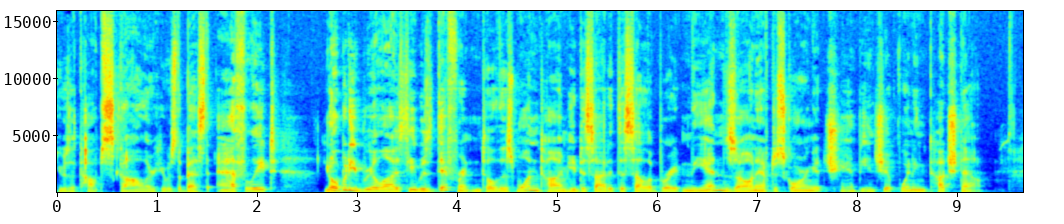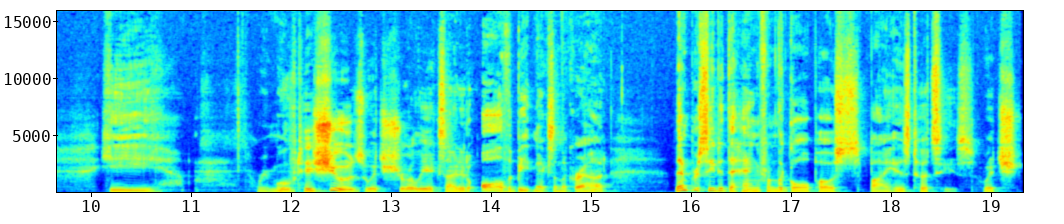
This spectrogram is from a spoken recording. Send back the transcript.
He was a top scholar, he was the best athlete, Nobody realized he was different until this one time he decided to celebrate in the end zone after scoring a championship winning touchdown. He removed his shoes, which surely excited all the beatniks in the crowd, then proceeded to hang from the goalposts by his tootsies, which,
